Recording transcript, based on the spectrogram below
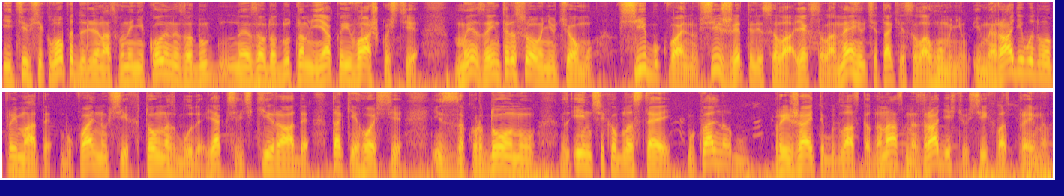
І ці всі клопоти для нас вони ніколи не завдадуть, не завдадуть нам ніякої важкості. Ми заінтересовані в цьому. Всі буквально, всі жителі села, як села Негівці, так і села Гуменів. І ми раді будемо приймати буквально всіх, хто в нас буде, як сільські ради, так і гості із-за кордону, з інших областей. Буквально приїжджайте, будь ласка, до нас. Ми з радістю всіх вас приймемо.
